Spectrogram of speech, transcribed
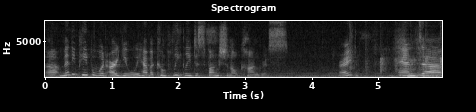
uh, many people would argue we have a completely dysfunctional Congress, right? And uh,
